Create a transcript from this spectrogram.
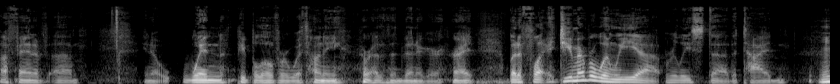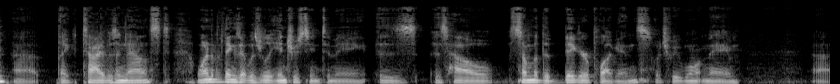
a fan of um, you know win people over with honey rather than vinegar right? But if like do you remember when we uh, released uh, the tide? Uh, like tide was announced. One of the things that was really interesting to me is is how some of the bigger plugins which we won't name uh,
